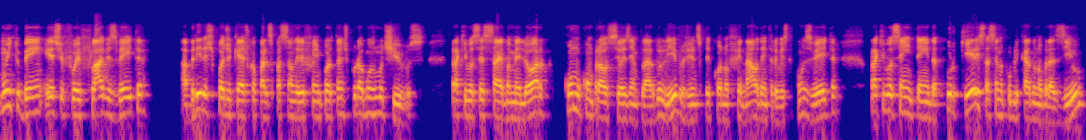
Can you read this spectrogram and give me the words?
Muito bem, este foi Flávio Sveiter. Abrir este podcast com a participação dele foi importante por alguns motivos para que você saiba melhor como comprar o seu exemplar do livro, a gente explicou no final da entrevista com o Sveiter, para que você entenda por que ele está sendo publicado no Brasil,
